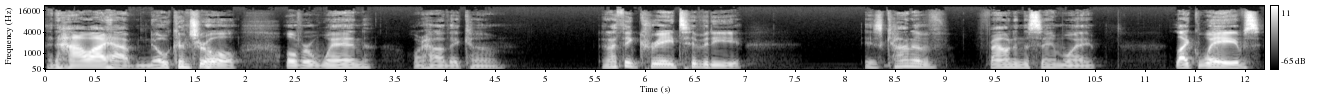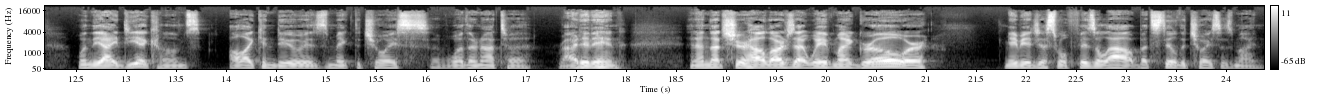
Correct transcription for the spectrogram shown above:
and how I have no control over when or how they come. And I think creativity is kind of found in the same way. Like waves, when the idea comes, all I can do is make the choice of whether or not to ride it in. And I'm not sure how large that wave might grow, or maybe it just will fizzle out, but still the choice is mine.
